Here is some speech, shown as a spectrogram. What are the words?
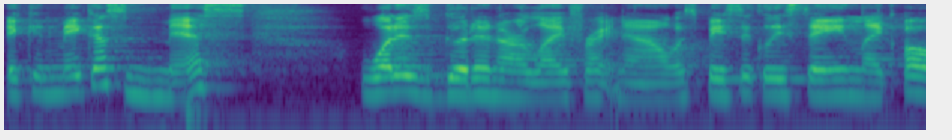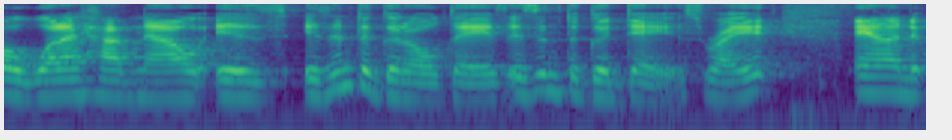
it can make us miss what is good in our life right now. It's basically saying like, oh, what I have now is isn't the good old days, isn't the good days, right? And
